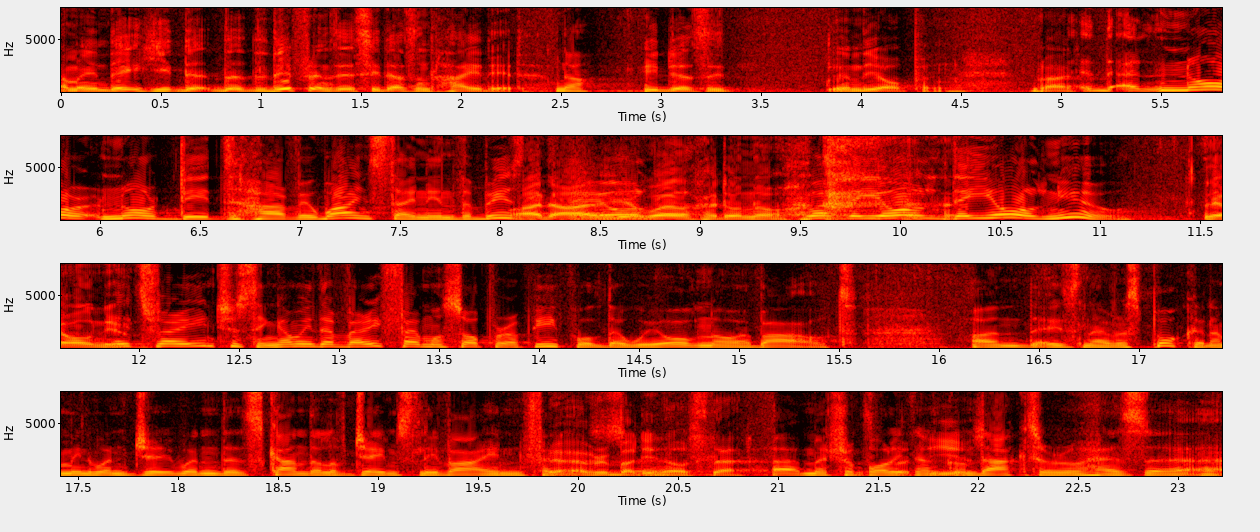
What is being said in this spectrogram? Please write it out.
I mean, they, he, the, the the difference is he doesn't hide it. No. he does it in the open, right? Uh, nor, nor did Harvey Weinstein in the business. I, I, They all- well, I don't know. well, they all, they all knew. they all knew. It's very interesting. I mean, they're very famous opera people that we all know about, and it's never spoken. I mean, when J- when the scandal of James Levine, yeah, everybody knows that. uh, metropolitan conductor who has a,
